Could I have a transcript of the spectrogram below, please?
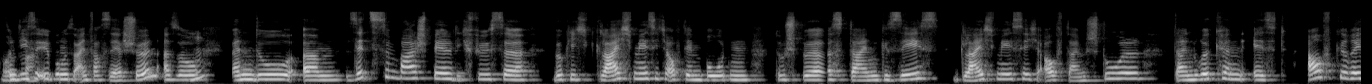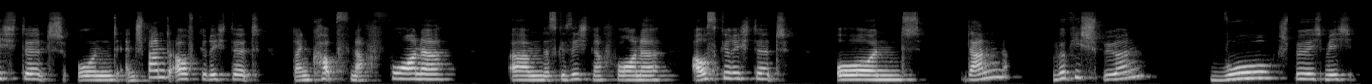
und diese Übung ist einfach sehr schön. Also mhm. wenn du ähm, sitzt zum Beispiel, die Füße wirklich gleichmäßig auf dem Boden, du spürst dein Gesäß gleichmäßig auf deinem Stuhl, dein Rücken ist aufgerichtet und entspannt aufgerichtet. dein Kopf nach vorne, ähm, das Gesicht nach vorne ausgerichtet und dann wirklich spüren, wo spüre ich mich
